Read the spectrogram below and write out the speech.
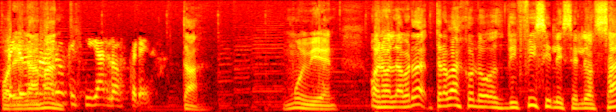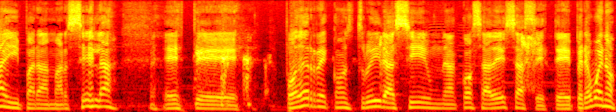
Por Pero el amante. que sigan los tres. Está. Muy bien. Bueno, la verdad, trabajo los difíciles se los hay para Marcela. Este, poder reconstruir así una cosa de esas, este, pero bueno,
